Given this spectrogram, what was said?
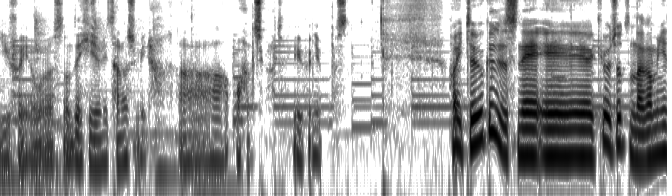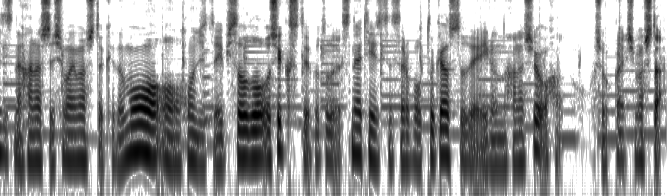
いうふうに思いますので、非常に楽しみなあお話かなというふうに思います。はい。というわけでですね、えー、今日ちょっと長めにですね、話してしまいましたけども、本日エピソード6ということでですね、ティーズテスラポッドキャストでいろんな話をご紹介しました。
